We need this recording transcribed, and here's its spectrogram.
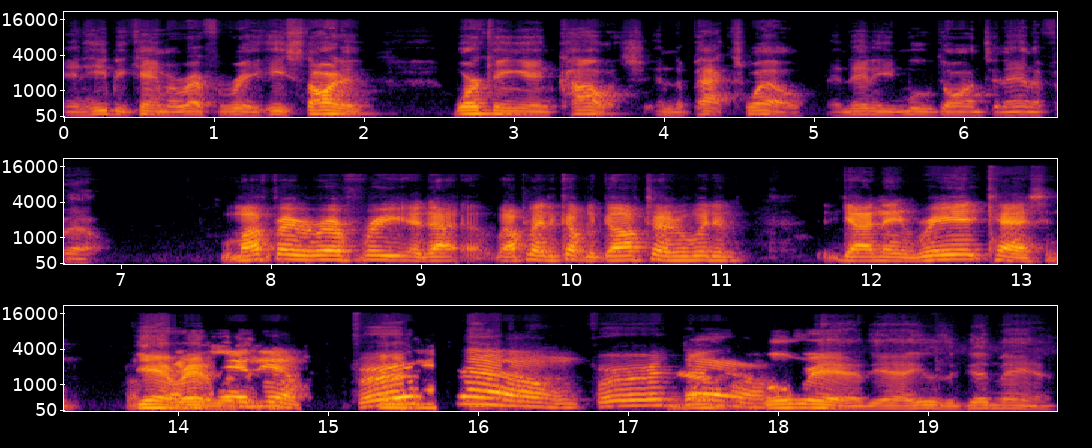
and he became a referee. He started working in college in the Pac 12, and then he moved on to the NFL. My favorite referee, and I, I played a couple of golf tournaments with him, a guy named Red Cashion. Yeah, Red. Him. First down, first down. Oh, Red. Yeah, he was a good man.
